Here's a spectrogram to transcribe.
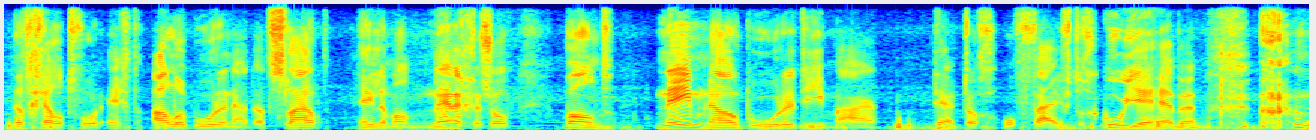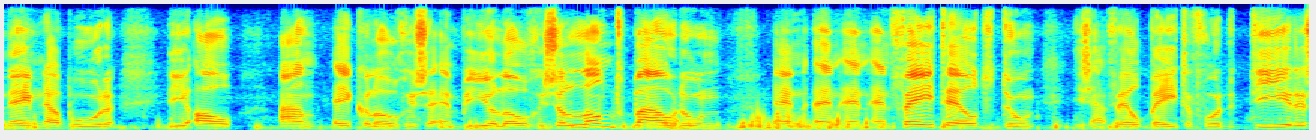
Dat geldt voor echt alle boeren. Nou, dat slaat helemaal nergens op. Want neem nou boeren die maar 30 of 50 koeien hebben. neem nou boeren die al aan ecologische en biologische landbouw doen. En, en, en, en veeteelt doen. Die zijn veel beter voor de dieren,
